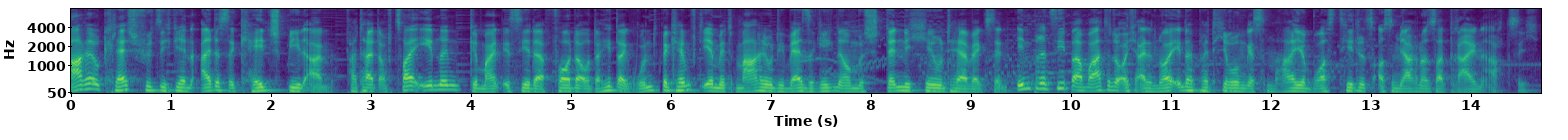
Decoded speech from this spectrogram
Mario Clash fühlt sich wie ein altes Arcade-Spiel an. Verteilt auf zwei Ebenen, gemeint ist hier der Vorder- und der Hintergrund, bekämpft ihr mit Mario diverse Gegner und müsst ständig hin und her wechseln. Im Prinzip erwartet euch eine Neuinterpretierung des Mario Bros. Titels aus dem Jahre 1983.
